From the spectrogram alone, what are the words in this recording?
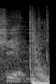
shit.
